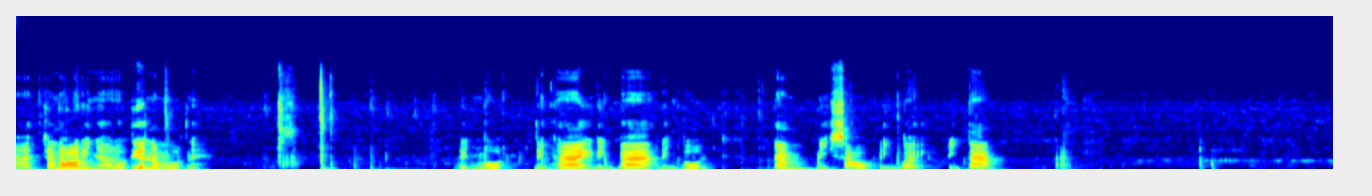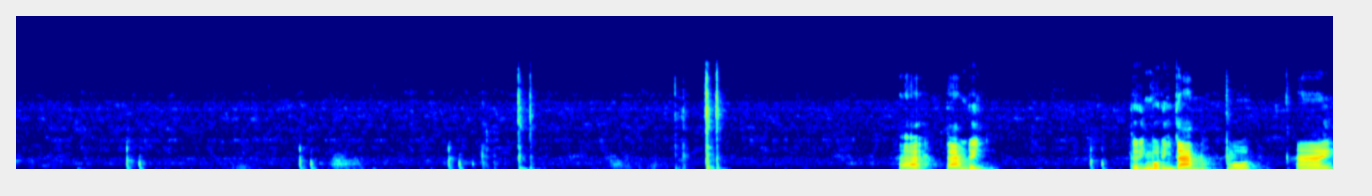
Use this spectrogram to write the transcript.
Đấy, trong đó đỉnh à, đầu tiên là một này. Đỉnh 1 đỉnh 2 đỉnh 3 đỉnh 4 5 đỉnh 6 đỉnh 7 đỉnh 8 Đấy. Đấy, 8 đỉnh. Từ đỉnh 1 đến 8 1 2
